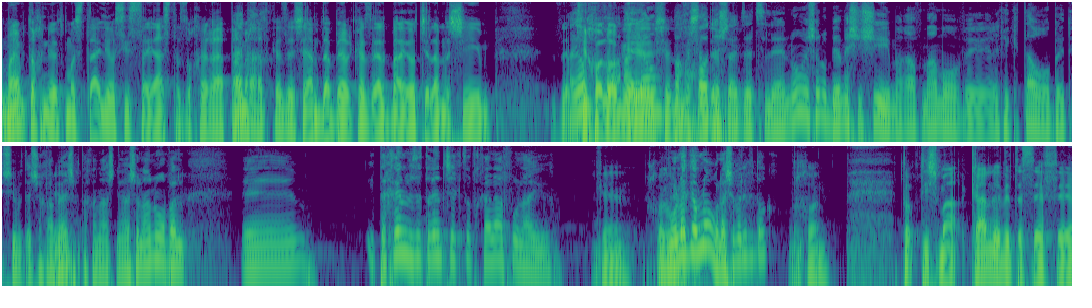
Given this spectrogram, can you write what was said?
מה עם תוכניות כמו style יוסי סיאס? אתה זוכר היה פעם. אחת כזה, שהיה מדבר כזה על בעיות של אנשים? זה היום פסיכולוג פחות- היום שמשדר. פחות יש לה את זה אצלנו, יש לנו בימי שישי עם הרב ממו וריקי קיטרו ב-99.5, כן. בתחנה השנייה שלנו, אבל אה, ייתכן וזה טרנד שקצת חלף אולי. כן, יכול ואולי להיות, גם לא, אולי שווה לבדוק. נכון. טוב, תשמע, כאן בבית הספר,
